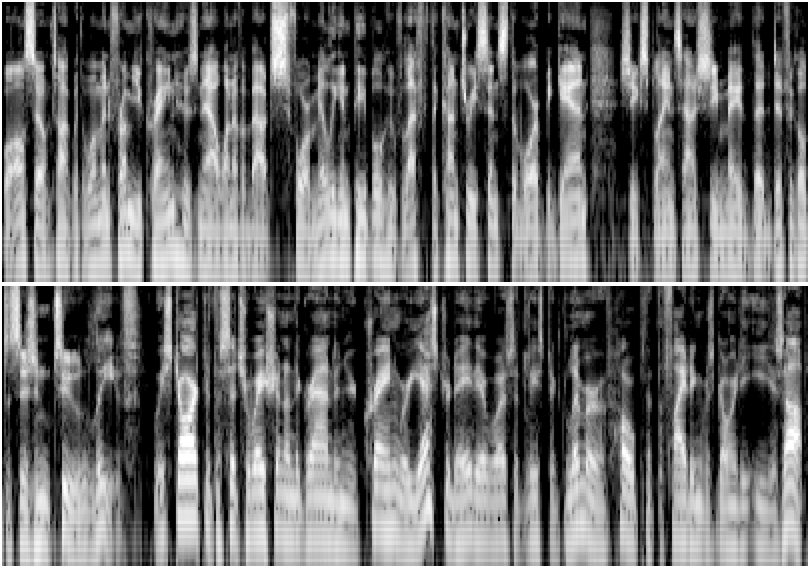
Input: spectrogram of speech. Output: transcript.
We'll also talk with a woman from Ukraine who's now one of about 4 million people who've left the country since the war began. She explains how she made the difficult decision to leave. We start with the situation on the ground in Ukraine, where yesterday there was at least a glimmer of hope that the fighting was going to ease up.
